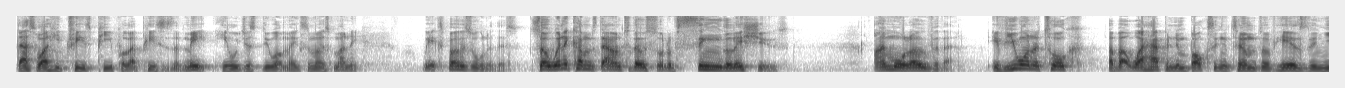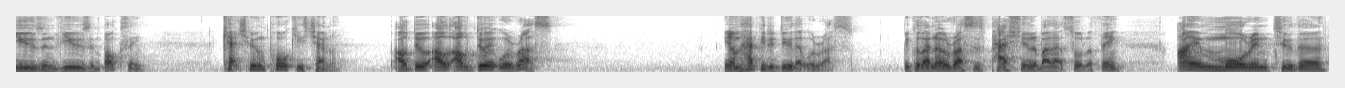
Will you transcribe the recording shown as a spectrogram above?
That's why he treats people like pieces of meat. He will just do what makes the most money. We expose all of this. So when it comes down to those sort of single issues, I'm all over that. If you want to talk about what happened in boxing in terms of here's the news and views in boxing, catch me on Porky's channel. I'll do I'll I'll do it with Russ. You know, I'm happy to do that with Russ because I know Russ is passionate about that sort of thing. I am more into the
